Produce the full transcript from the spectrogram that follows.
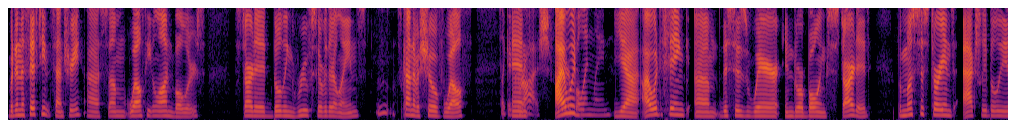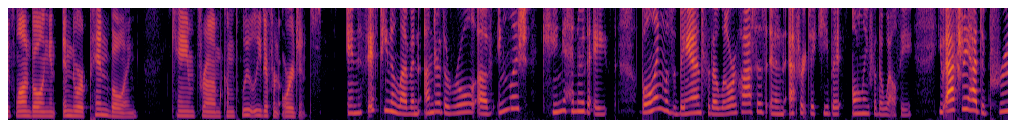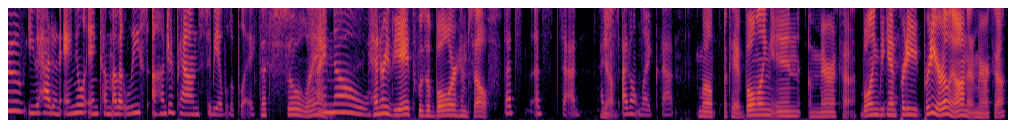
But in the 15th century, uh, some wealthy lawn bowlers started building roofs over their lanes. Ooh, It's kind of a show of wealth. it's like a And garage for I would- bowling lane. Yeah, I would think um, this is where indoor bowling started, but most historians actually believe lawn bowling and indoor pin bowling came from completely different origins. In 1511, under the rule of English King Henry VIII, bowling was banned for the lower classes in an effort to keep it only for the wealthy. You actually had to prove you had an annual income of at least a 100 pounds to be able to play. That's so lame. I know. Henry VIII was a bowler himself. That's that's sad. I Yeah. just I don't like that. Well, okay, bowling in America. Bowling began Yes. pretty pretty early on in America.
